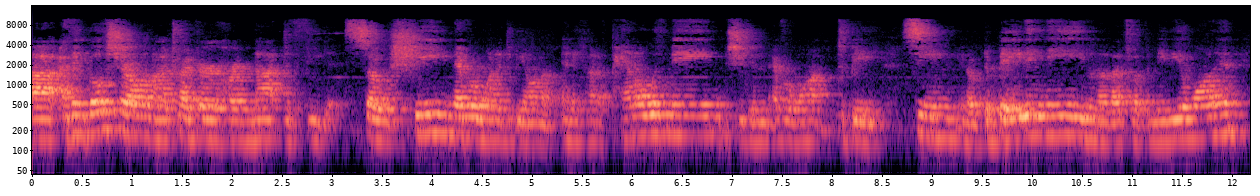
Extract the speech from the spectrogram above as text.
uh, I think both Sheryl and I tried very hard not to feed it. So she never wanted to be on a, any kind of panel with me. She didn't ever want to be seen, you know, debating me, even though that's what the media wanted.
